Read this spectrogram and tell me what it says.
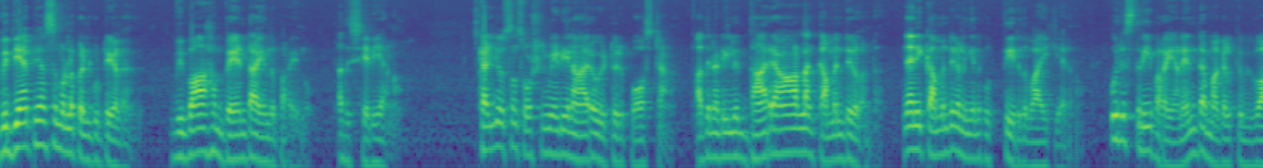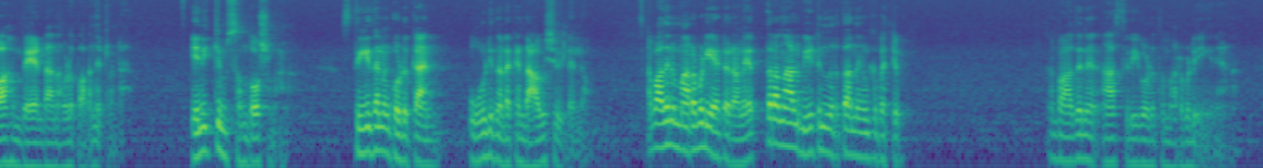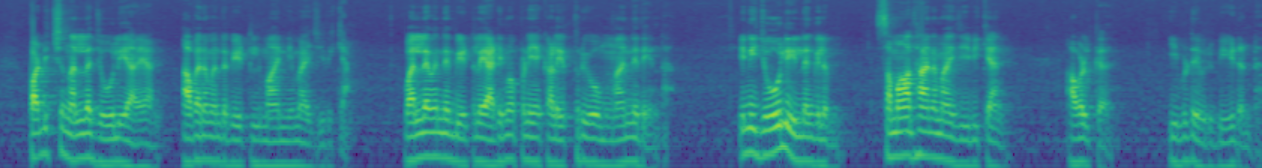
വിദ്യാഭ്യാസമുള്ള പെൺകുട്ടികൾ വിവാഹം വേണ്ട എന്ന് പറയുന്നു. അത് ശരിയാണോ? കഴിഞ്ഞ ദിവസം സോഷ്യൽ മീഡിയയിൽ ആരോ ഇട്ടൊരു പോസ്റ്റാണ്. അതിനിടയിൽ ധാരാളം കമന്റുകളുണ്ട്. ഞാൻ ഈ കമന്റുകൾ ഇങ്ങനെ കുത്തിയിരുന്ന് വായിക്കുകയായിരുന്നു. ഒരു സ്ത്രീ പറയാണ് എന്റെ മകൾക്ക് വിവാഹം വേണ്ട എന്ന് അവൾ പറഞ്ഞിട്ടുണ്ട്. എനിക്കും സന്തോഷമാണ്. സ്ത്രീധനം കൊടുക്കാൻ ഓടി നടക്കേണ്ട ആവശ്യമില്ലല്ലോ. അപ്പോൾ അതിന് മറുപടിയായിട്ട് ഒരാൾ എത്ര നാൾ വീട്ടിൽ നിർത്താൻ നിങ്ങൾക്ക് പറ്റും? അപ്പോൾ അതിന് ആ സ്ത്രീ കൊടുത്ത മറുപടി ഇങ്ങനെയാണ്. പഠിച്ച് നല്ല ജോലിയായാൽ അവനവന്റെ വീട്ടിൽ മാന്യമായി ജീവിക്കാം. വല്ലവന്റെ വീട്ടിലെ അടിമപ്പണിയേക്കാൾ എത്രയോ മാന്യതയുണ്ട്. ഇനി ജോലിയില്ലെങ്കിലും സമാധാനമായി ജീവിക്കാൻ അവൾക്ക് ഇവിടെ ഒരു വീടുണ്ട്.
